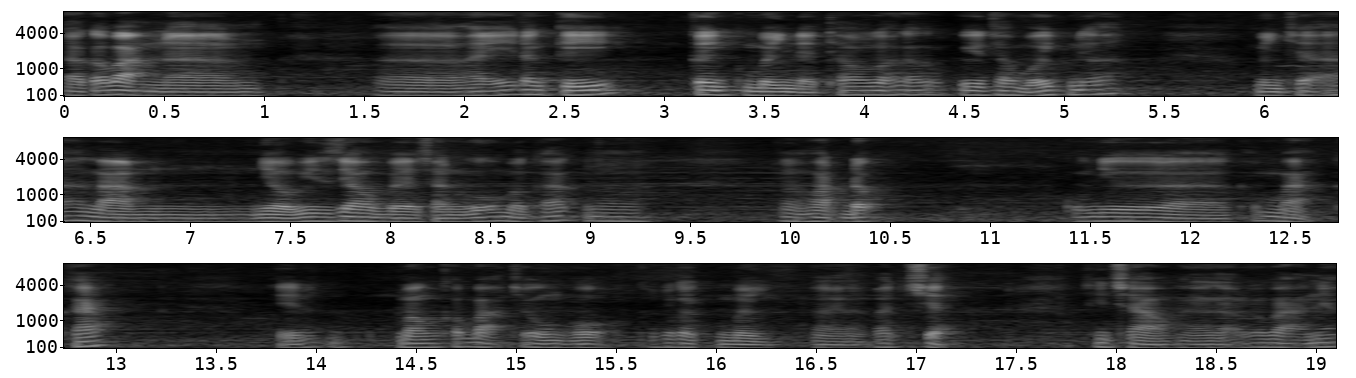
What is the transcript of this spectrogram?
Chào các bạn à, uh, hãy đăng ký kênh của mình để theo dõi các video bổ ích nữa. Mình sẽ làm nhiều video về sàn gỗ và các uh, hoạt động cũng như là các mảng khác. Thì mong các bạn sẽ ủng hộ cho kênh của mình phát triển. Xin chào và hẹn gặp lại các bạn nhé.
